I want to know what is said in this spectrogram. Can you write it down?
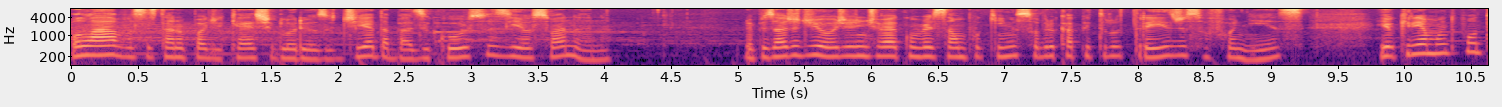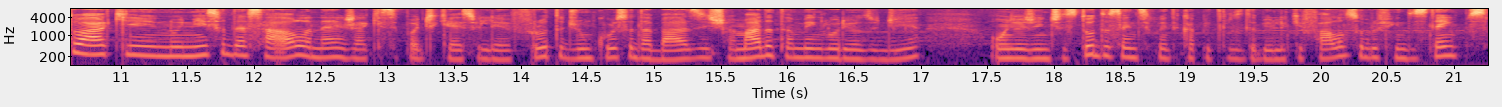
Olá, você está no podcast Glorioso Dia da Base Cursos e eu sou a Nana. No episódio de hoje a gente vai conversar um pouquinho sobre o capítulo 3 de Sofonias. E eu queria muito pontuar que no início dessa aula, né, já que esse podcast ele é fruto de um curso da base chamado também Glorioso Dia, onde a gente estuda os 150 capítulos da Bíblia que falam sobre o fim dos tempos,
